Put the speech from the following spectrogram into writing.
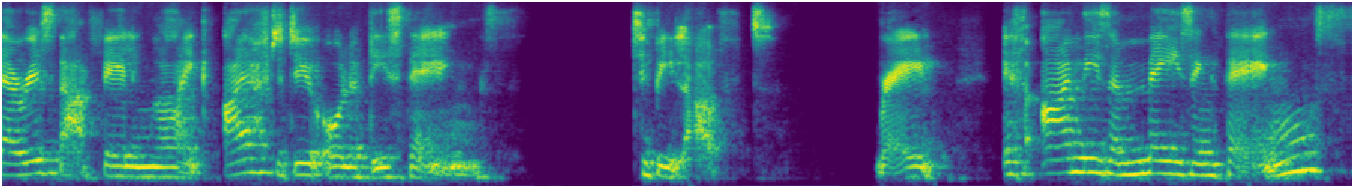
there is that feeling like I have to do all of these things to be loved, right? If I'm these amazing things,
